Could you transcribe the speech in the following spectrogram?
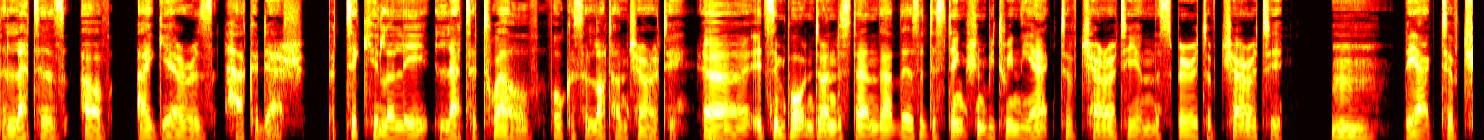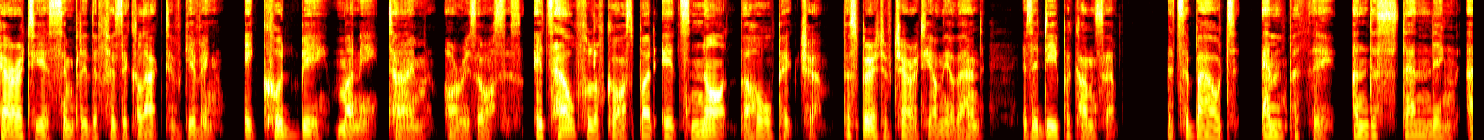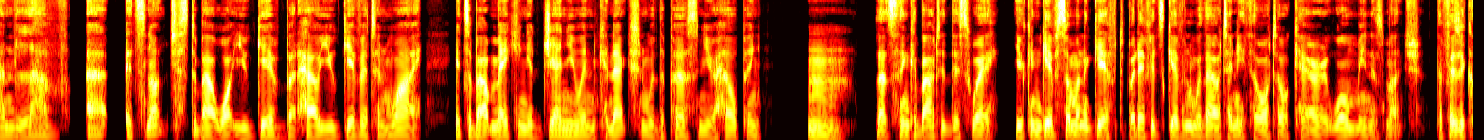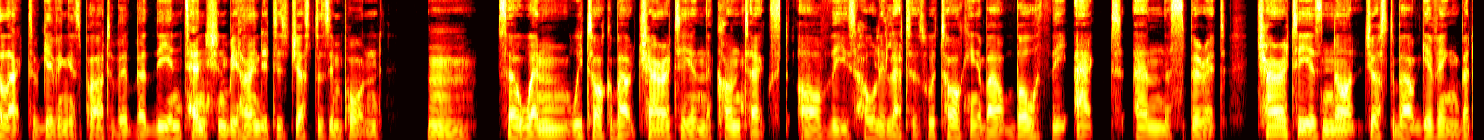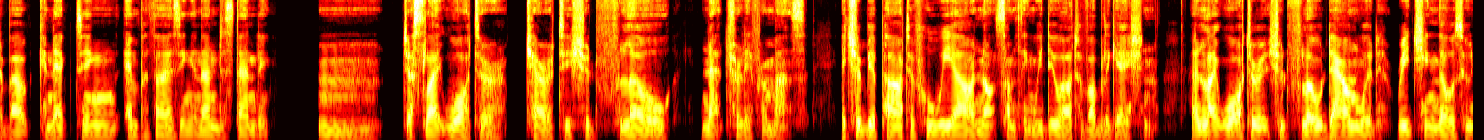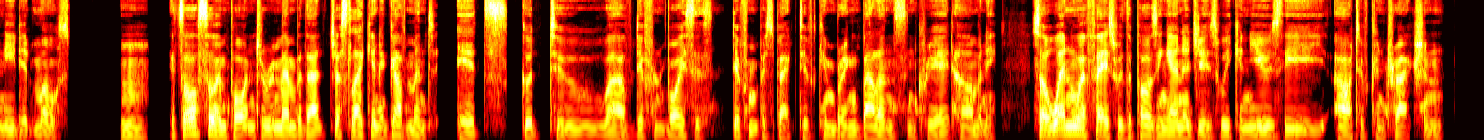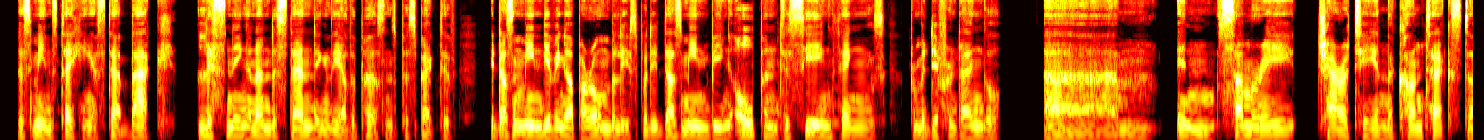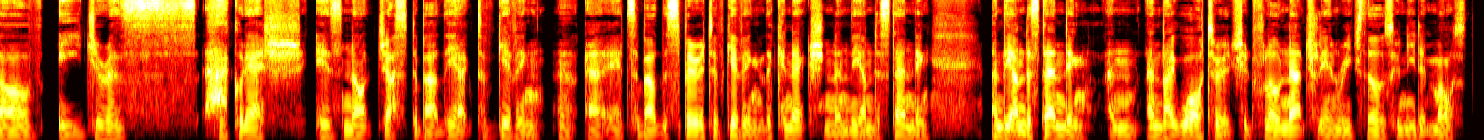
The letters of Igeras Hakodesh, particularly letter 12, focus a lot on charity. Uh, it's important to understand that there's a distinction between the act of charity and the spirit of charity. Hmm. The act of charity is simply the physical act of giving. It could be money, time, or resources. It's helpful, of course, but it's not the whole picture. The spirit of charity, on the other hand, is a deeper concept. It's about empathy, understanding, and love. Uh, it's not just about what you give, but how you give it and why. It's about making a genuine connection with the person you're helping. Hmm. Let's think about it this way. You can give someone a gift, but if it's given without any thought or care, it won't mean as much. The physical act of giving is part of it, but the intention behind it is just as important. Hmm. So, when we talk about charity in the context of these holy letters, we're talking about both the act and the spirit. Charity is not just about giving, but about connecting, empathizing, and understanding. Mm, just like water, charity should flow naturally from us. It should be a part of who we are, not something we do out of obligation. And like water, it should flow downward, reaching those who need it most. Mm. It's also important to remember that, just like in a government, it's good to have different voices. Different perspectives can bring balance and create harmony. So, when we're faced with opposing energies, we can use the art of contraction. This means taking a step back, listening and understanding the other person's perspective. It doesn't mean giving up our own beliefs, but it does mean being open to seeing things from a different angle. Um, in summary, charity in the context of Igeras Hakodesh is not just about the act of giving, uh, uh, it's about the spirit of giving, the connection and the understanding and the understanding, and, and like water, it should flow naturally and reach those who need it most.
